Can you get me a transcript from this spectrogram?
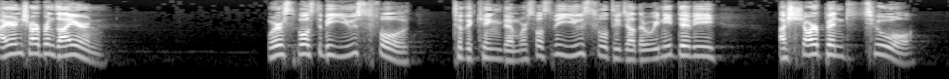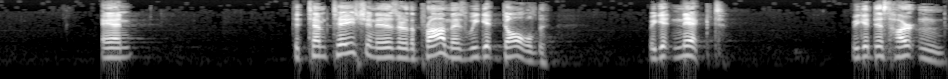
Iron sharpens iron. We're supposed to be useful to the kingdom. We're supposed to be useful to each other. We need to be a sharpened tool. And the temptation is, or the problem is, we get dulled. We get nicked. We get disheartened.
